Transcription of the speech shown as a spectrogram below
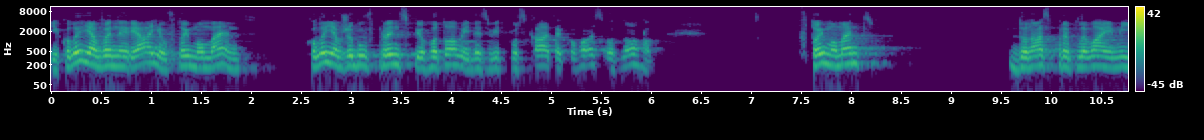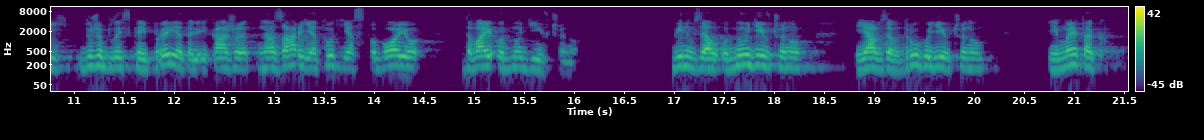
І коли я виниряю в той момент, коли я вже був, в принципі, готовий десь відпускати когось одного, в той момент до нас припливає мій дуже близький приятель і каже: Назар, я тут, я з тобою, давай одну дівчину. Він взяв одну дівчину, я взяв другу дівчину, і ми так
